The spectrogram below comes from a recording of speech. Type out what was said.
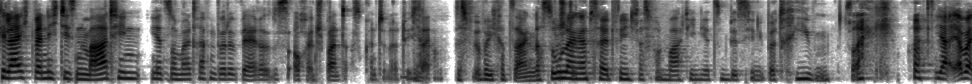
Vielleicht, wenn ich diesen Martin jetzt nochmal treffen würde, wäre das auch entspannter. Das könnte natürlich Ja, sein. das wollte ich gerade sagen. Nach so Bestimmt. langer Zeit finde ich das von Martin jetzt ein bisschen übertrieben, sag ich mal. Ja, aber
